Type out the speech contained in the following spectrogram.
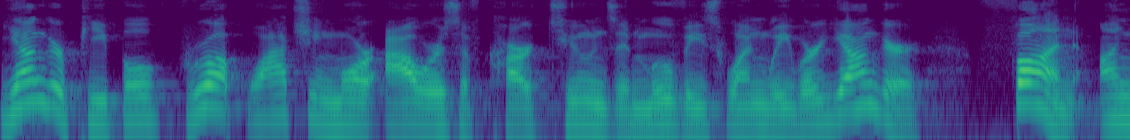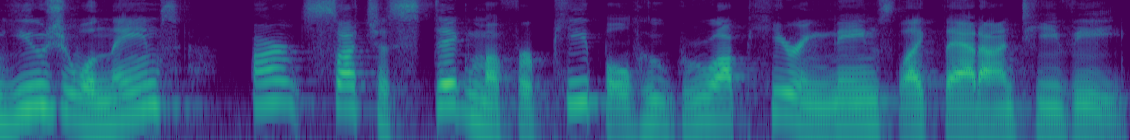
Younger people grew up watching more hours of cartoons and movies when we were younger. Fun, unusual names aren't such a stigma for people who grew up hearing names like that on TV.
